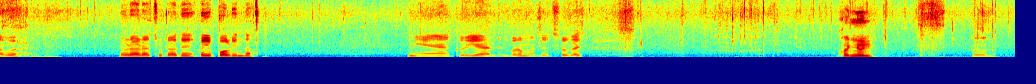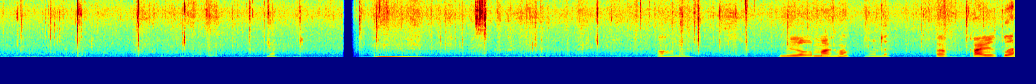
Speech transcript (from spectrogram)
अब एउटा एउटा चुटाउँदै खोइ पल्टिन्छ। यहाँ गरिहाल्नु पऱ्यो मजा सो गाइज खोइ नुन। मिलोको मासुमा nó đây. कालिज तुवा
